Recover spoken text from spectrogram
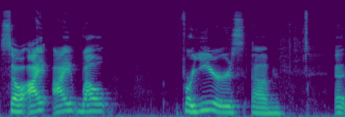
So I, I well, for years, um, uh,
